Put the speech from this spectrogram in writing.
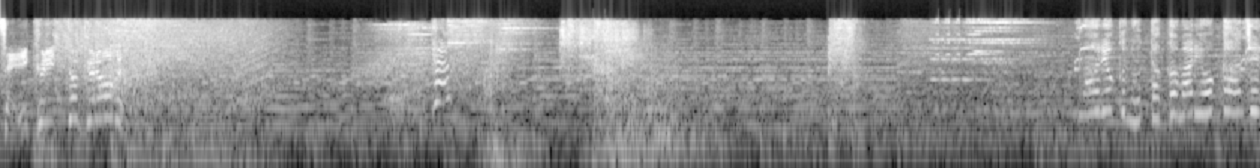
セイクリッドグローブ。魔力の高まりを感じる。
